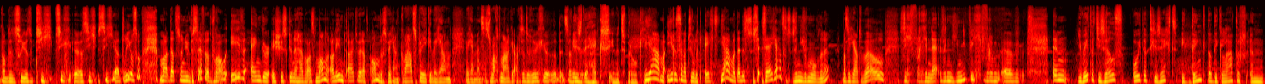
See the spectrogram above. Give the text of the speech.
van de serieuze psych, psych, eh, psych- psychiatrie of zo. Maar dat ze nu beseffen dat vrouwen even anger issues kunnen hebben als mannen. Alleen uiten wij dat anders. We gaan kwaad spreken, we gaan, we gaan mensen zwart maken achter de rug. eh, Dat is, Dat is de heks in het sprookje. ja, maar hier is ze natuurlijk echt... Ja, maar dat is, zij gaat ze niet vermoorden, hè. Maar ze gaat wel zich vergeniepig... Ver, en Je weet dat je zelf ooit hebt gezegd... ik denk dat ik later een,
